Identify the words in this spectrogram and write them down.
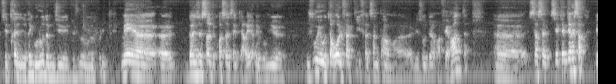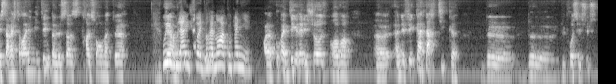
C'est très rigolo de jouer au Monopoly. Mais dans un sens de croissance intérieure, il vaut mieux jouer au tarot olfactif en sentant les odeurs afférentes. ça, c'est intéressant. Mais ça restera limité dans le sens transformateur. Oui, où là, il faut être vraiment accompagné. Voilà, pour intégrer les choses, pour avoir euh, un effet cathartique de, du processus,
